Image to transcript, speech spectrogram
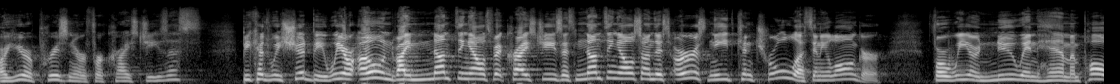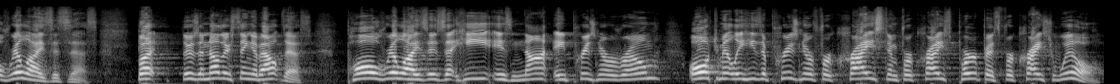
Are you a prisoner for Christ Jesus? Because we should be. We are owned by nothing else but Christ Jesus. Nothing else on this earth need control us any longer for we are new in him. And Paul realizes this. But there's another thing about this. Paul realizes that he is not a prisoner of Rome. Ultimately, he's a prisoner for Christ and for Christ's purpose, for Christ's will,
